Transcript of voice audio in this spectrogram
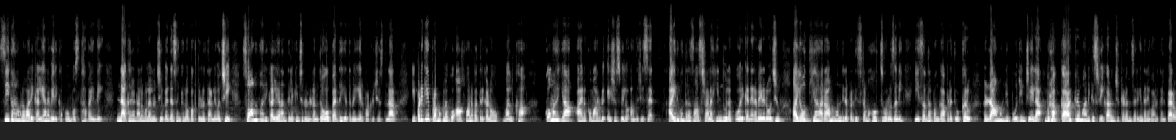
సీతారాముల వారి కళ్యాణ వేదికకు ముస్తాబైంది. నగర నలుమూల నుంచి పెద్ద సంఖ్యలో భక్తులు తరలివచ్చి స్వామివారి కళ్యాణం తిలకించనుండటంతో పెద్ద ఎత్తున ఏర్పాట్లు చేస్తున్నారు. ఇప్పటికే ప్రముఖులకు ఆహ్వాన పత్రికను మల్కా కొమరయ్య ఆయన కుమారుడు యశస్విలు అందజేశారు. ఐదు వందల సంవత్సరాల హిందువుల కోరిక నెరవేరే రోజు అయోధ్య రామమందిర ప్రతిష్ట మహోత్సవ రోజని ఈ సందర్భంగా ప్రతి ఒక్కరూ రాముణ్ణి పూజించేలా బృహత్ కార్యక్రమానికి శ్రీకారం చుట్టడం జరిగిందని వారు తెలిపారు.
